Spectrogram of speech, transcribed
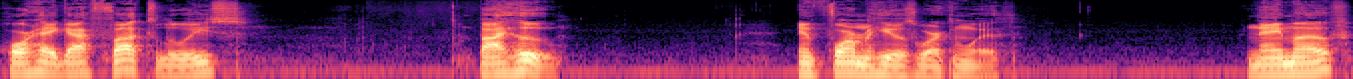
Jorge got fucked, Luis. By who? Informer he was working with. Name of?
